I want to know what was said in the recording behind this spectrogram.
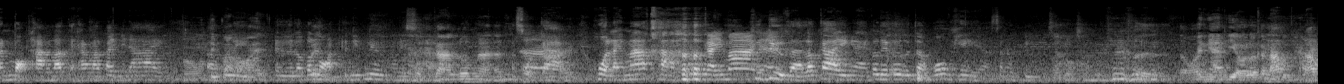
มันบอกทางลัดแต่ทางลัดไปไม่ได้อ๋อเราติดก็ป่าเลยอ้อยเออเราก็หลอนกันนิดนึงอะไรประอย่งสเงี้บยการณ์ร่วมงานอันประสบการณ์โหดไรายมากค่ะไกลมากคือนะดึกอะแล้วไกลไงก็เลยเออแต่ว่าโอเคอะสนุกดีสนุกสนุกเออแต่ว่าเป็นงานเดียวแล้วก็รับสุดท้ายรับ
